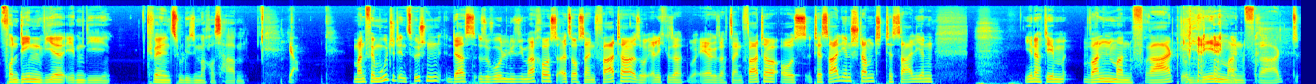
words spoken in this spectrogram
von denen wir eben die Quellen zu Lysimachos haben. Man vermutet inzwischen, dass sowohl Lysimachos als auch sein Vater, also ehrlich gesagt, eher gesagt sein Vater, aus Thessalien stammt. Thessalien, je nachdem, wann man fragt und wen man fragt,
